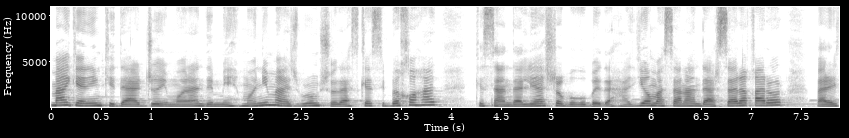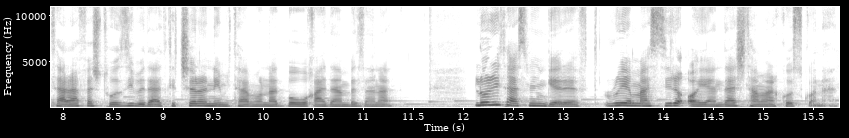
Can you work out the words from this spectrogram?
مگر اینکه در جایی مانند مهمانی مجبور شد از کسی بخواهد که صندلیاش را به او بدهد یا مثلا در سر قرار برای طرفش توضیح بدهد که چرا نمی‌تواند با او قدم بزند. لوری تصمیم گرفت روی مسیر آیندهش تمرکز کند.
